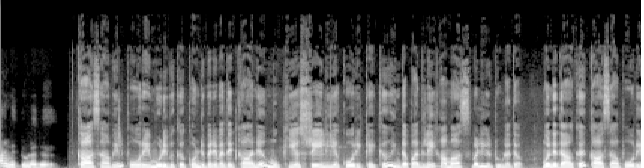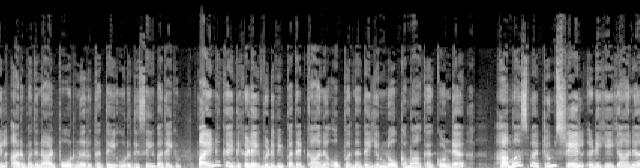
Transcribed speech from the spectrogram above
அறிவித்துள்ளது. காசாவில் போரை முடிவுக்கு கொண்டு வருவதற்கான முக்கிய ஆஸ்திரேலிய கோரிக்கைக்கு இந்த பதிலை ஹமாஸ் வெளியிட்டுள்ளது. முன்னதாக காசா போரில் அறுபது நாள் போர் நிறுத்தத்தை உறுதி செய்வதையும் பயண கைதிகளை விடுவிப்பதற்கான ஒப்பந்தத்தையும் நோக்கமாக கொண்ட ஹமாஸ் மற்றும் ஸ்ரேல் இடையேயான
